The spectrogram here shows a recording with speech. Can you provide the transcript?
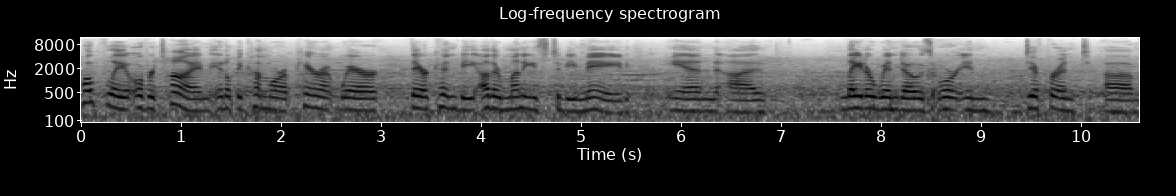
hopefully over time it'll become more apparent where there can be other monies to be made in uh, later windows or in different um,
